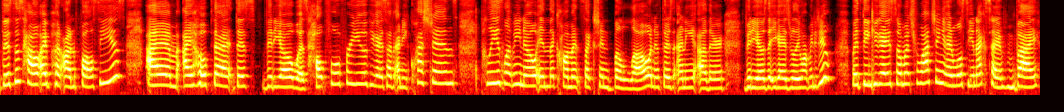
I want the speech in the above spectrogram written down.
this is how I put on falsies. I, am, I hope that this video was helpful for you. If you guys have any questions, please let me know in the comment section below and if there's any other videos that you guys really want me to do. But thank you guys so much for watching and we'll see you next time. Bye.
